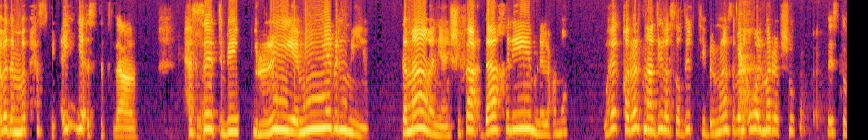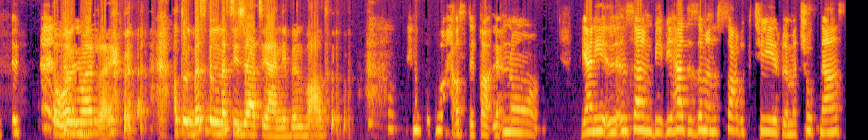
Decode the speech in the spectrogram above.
ابدا ما بحس بأي استفزاز. حسيت بحرية 100% تماما يعني شفاء داخلي من العمق وهيك قررت نادي لصديقتي بالمناسبة أنا أول مرة بشوف فيس تو فيس أول مرة. على طول بس بالمسجات يعني بين بعض. إحنا روح أصدقاء لأنه يعني الإنسان بهذا الزمن الصعب كثير لما تشوف ناس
